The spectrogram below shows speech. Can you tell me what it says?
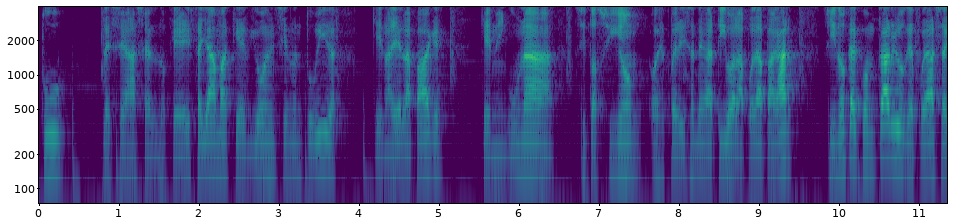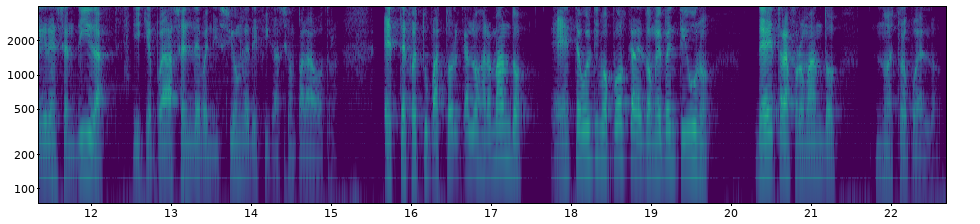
tú deseas hacerlo. Que esa llama que Dios enciende en tu vida, que nadie la apague que ninguna situación o experiencia negativa la pueda apagar, sino que al contrario que pueda seguir encendida y que pueda ser de bendición y edificación para otros. Este fue tu pastor Carlos Armando en este último podcast de 2021 de Transformando nuestro pueblo.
